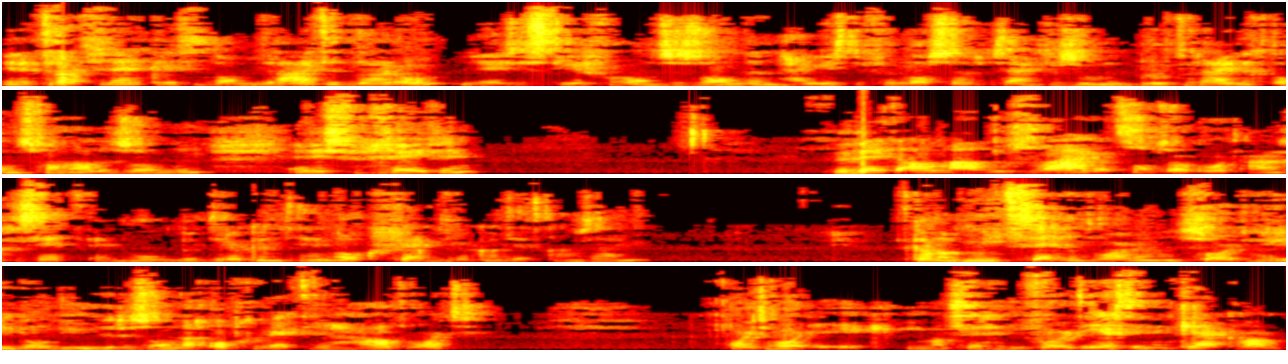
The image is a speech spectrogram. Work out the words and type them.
In het traditionele christendom draait het daarom. Jezus stierf voor onze zonden. Hij is de verlosser. Zijn verzoenend bloed reinigt ons van alle zonden. Er is vergeving. We weten allemaal hoe zwaar dat soms ook wordt aangezet en hoe bedrukkend en ook verdrukkend het kan zijn. Het kan ook niet zeggend worden, een soort riedel die iedere zondag opgewekt herhaald wordt. Ooit hoorde ik iemand zeggen die voor het eerst in een kerk kwam.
